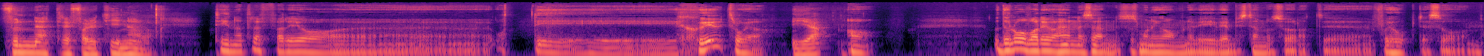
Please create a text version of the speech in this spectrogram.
För när träffade du Tina då? Tina träffade jag eh, 87, tror jag. Ja. Ja. Och då lovade jag henne sen så småningom när vi väl bestämde oss för att eh, få ihop det så um,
